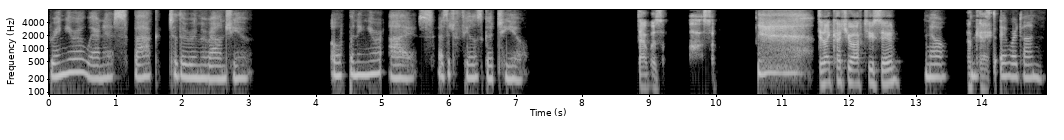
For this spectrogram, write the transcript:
bring your awareness back to the room around you, opening your eyes as it feels good to you. That was awesome. Did I cut you off too soon? No. Okay. And we're done.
